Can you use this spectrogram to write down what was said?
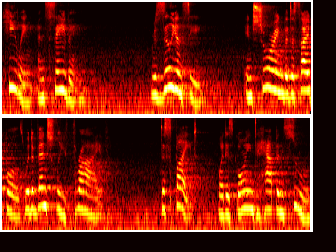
healing, and saving. Resiliency, ensuring the disciples would eventually thrive despite what is going to happen soon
